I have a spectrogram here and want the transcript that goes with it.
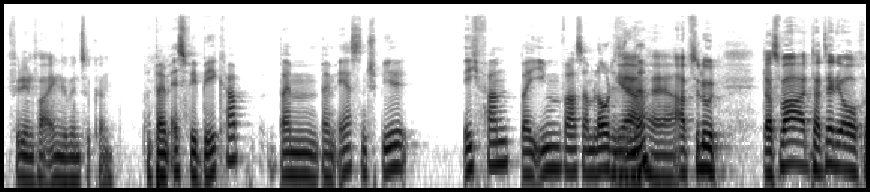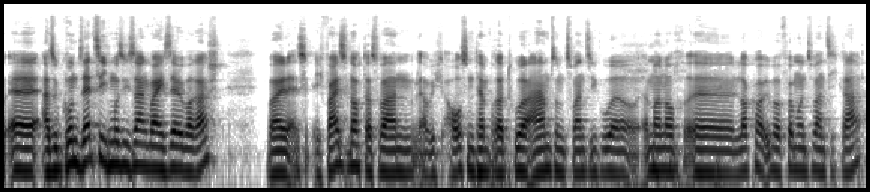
für den Verein gewinnen zu können. Und beim SWB Cup, beim, beim ersten Spiel, ich fand, bei ihm war es am lautesten, ja, ne? Ja, absolut. Das war tatsächlich auch, äh, also grundsätzlich muss ich sagen, war ich sehr überrascht, weil es, ich weiß noch, das waren, glaube ich, Außentemperatur abends um 20 Uhr immer noch äh, locker über 25 Grad.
